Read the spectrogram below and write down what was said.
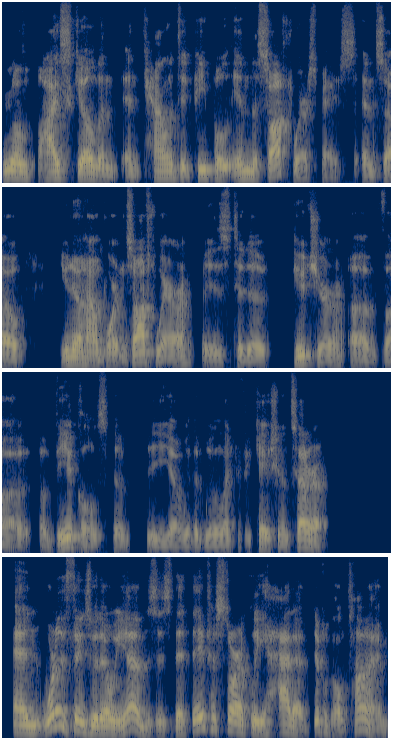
real high skilled and, and talented people in the software space. And so you know how important software is to the future of, uh, of vehicles, the, the, uh, with, with electrification, et cetera. And one of the things with OEMs is that they've historically had a difficult time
